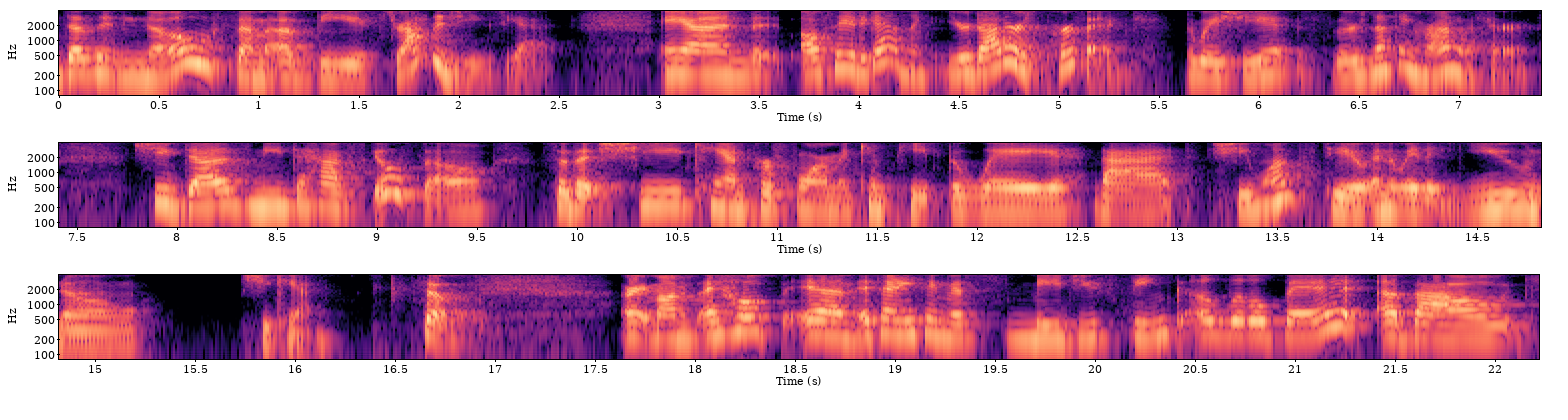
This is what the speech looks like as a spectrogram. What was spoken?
doesn't know some of these strategies yet. And I'll say it again like your daughter is perfect the way she is. There's nothing wrong with her. She does need to have skills though, so that she can perform and compete the way that she wants to and the way that you know she can. So, all right, moms, I hope um, if anything, this made you think a little bit about,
